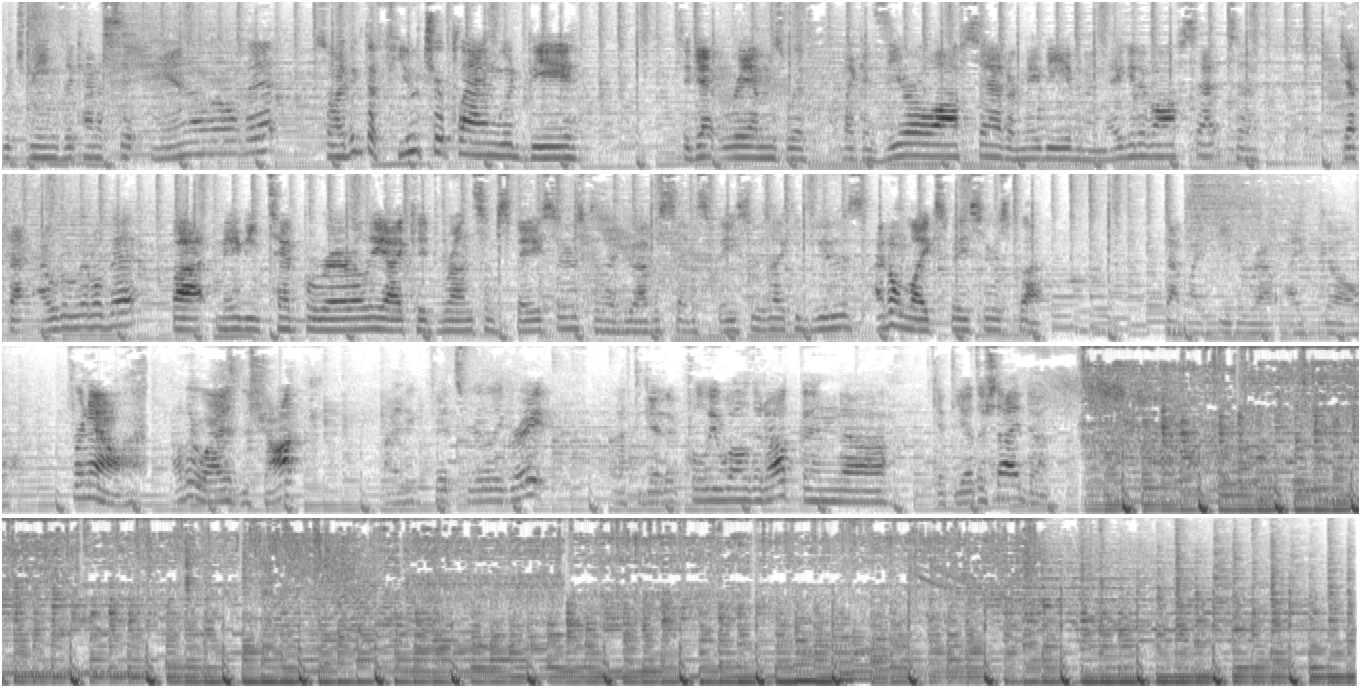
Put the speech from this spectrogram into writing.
which means they kind of sit in a little bit. So I think the future plan would be to get rims with like a zero offset or maybe even a negative offset to get that out a little bit. But maybe temporarily I could run some spacers because I do have a set of spacers I could use. I don't like spacers, but that might be the route I go for now. Otherwise, the shock I think fits really great. I have to get it fully welded up and uh, get the other side done.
